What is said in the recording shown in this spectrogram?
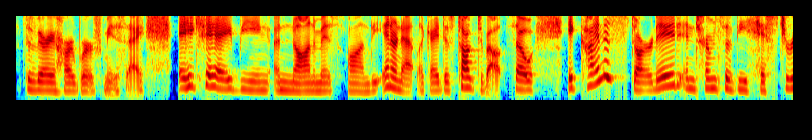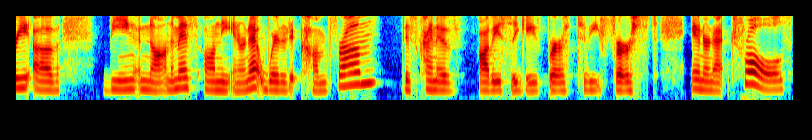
It's a very hard word for me to say, aka being anonymous on the internet, like I just talked about. So it kind of started in terms of the history of being anonymous on the internet. Where did it come from? This kind of obviously gave birth to the first internet trolls.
